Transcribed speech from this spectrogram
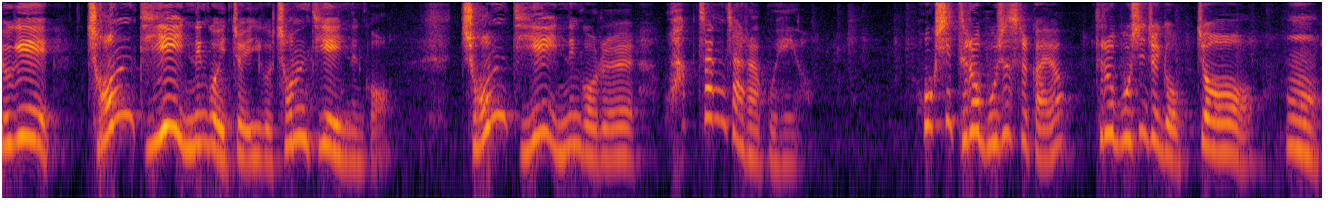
여기 점 뒤에 있는 거 있죠? 이거 점 뒤에 있는 거. 점 뒤에 있는 거를 확장자라고 해요. 혹시 들어보셨을까요? 들어보신 적이 없죠? 어,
